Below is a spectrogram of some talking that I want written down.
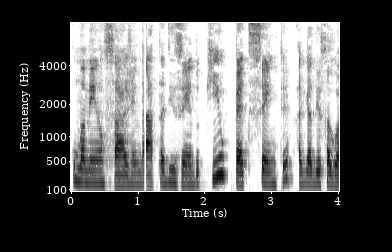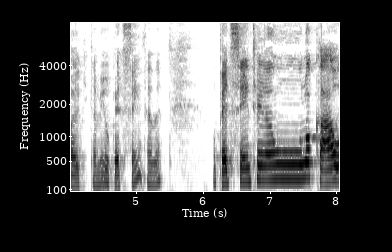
uma mensagem data dizendo que o Pet Center, agradeço agora aqui também o Pet Center, né? O Pet Center é um local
